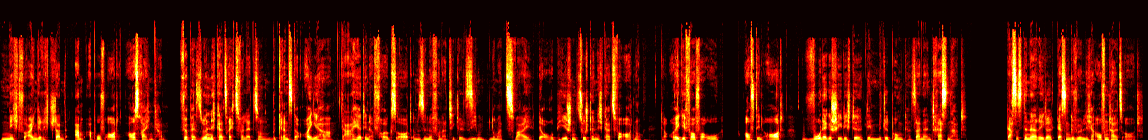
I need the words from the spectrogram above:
nicht für einen Gerichtsstand am Abrufort ausreichen kann. Für Persönlichkeitsrechtsverletzungen begrenzt der EuGH daher den Erfolgsort im Sinne von Artikel 7 Nummer 2 der Europäischen Zuständigkeitsverordnung der EuGVVO auf den Ort, wo der Geschädigte den Mittelpunkt seiner Interessen hat. Das ist in der Regel dessen gewöhnlicher Aufenthaltsort.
